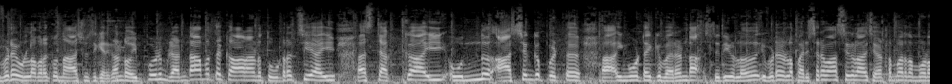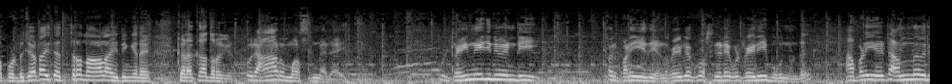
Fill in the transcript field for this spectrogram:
ഇവിടെ ഉള്ളവർക്കൊന്ന് ആശ്വസിക്കാൻ. കണ്ടോ ഇപ്പോഴും രണ്ടാമത്തെ കാറാണ് തുടർച്ചയായി സ്റ്റക്കായി ഒന്ന് ആശങ്കപ്പെട്ട് ഇങ്ങോട്ടേക്ക് വരേണ്ട സ്ഥിതിയുള്ളത്. ഇവിടെയുള്ള പരിസരവാസികളായ ചേട്ടന്മാർ നമ്മോടൊപ്പം ഉണ്ട്. ചേട്ടാ ഇത് എത്ര നാളായി ഇതിങ്ങനെ കിടക്കാൻ തുടങ്ങി? ഒരു ആറ് മാസം മേലായി. ഡ്രെയിനേജിന് വേണ്ടി ഒരു പണി ചെയ്തതാണ്. റെയിൽവേ ക്രോസിനിടെ ഇടയിൽ കൂടെ ട്രെയിനിൽ പോകുന്നുണ്ട്. ആ പണി ചെയ്തിട്ട് അന്ന് അവർ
